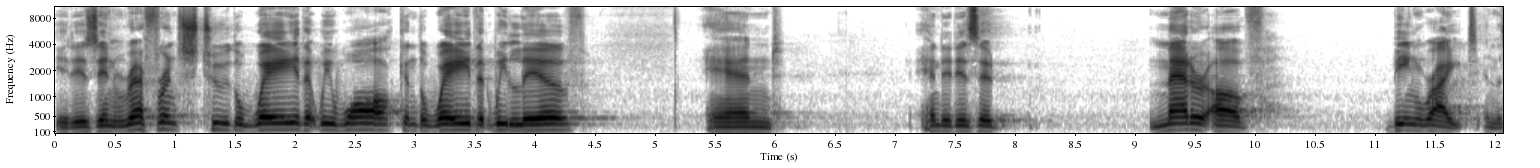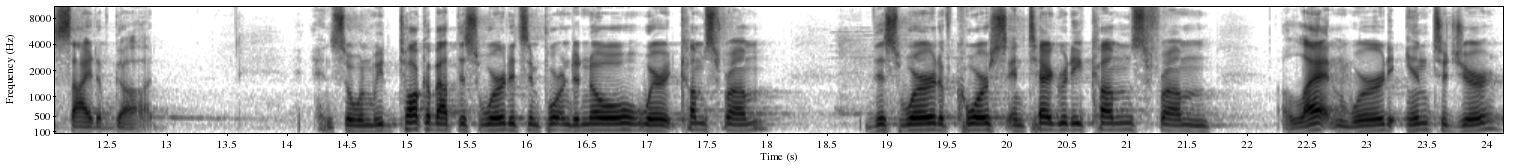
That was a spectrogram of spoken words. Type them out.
it is in reference to the way that we walk and the way that we live. And, and it is a matter of being right in the sight of God. And so when we talk about this word, it's important to know where it comes from. This word, of course, integrity comes from a Latin word, integer.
